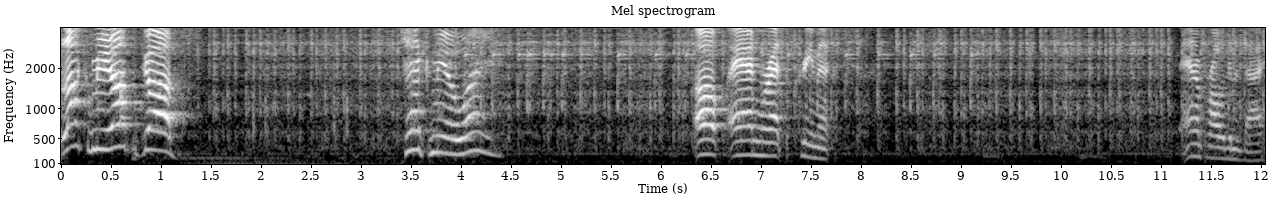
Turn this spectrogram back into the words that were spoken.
Lock me up, gods. Take me away. Oh, and we're at the premix. And I'm probably gonna die.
